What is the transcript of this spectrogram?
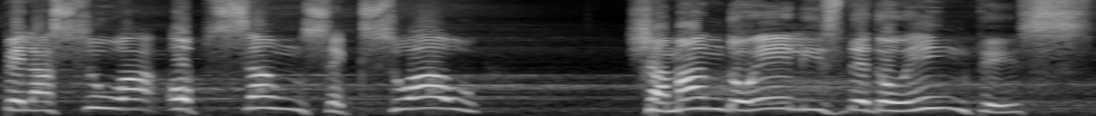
pela sua opção sexual, chamando eles de doentes.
